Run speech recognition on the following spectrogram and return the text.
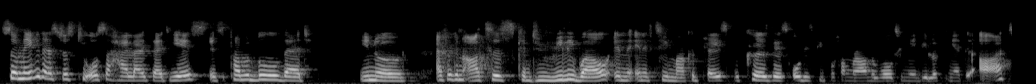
So maybe that's just to also highlight that yes, it's probable that, you know, African artists can do really well in the NFT marketplace because there's all these people from around the world who may be looking at the art.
